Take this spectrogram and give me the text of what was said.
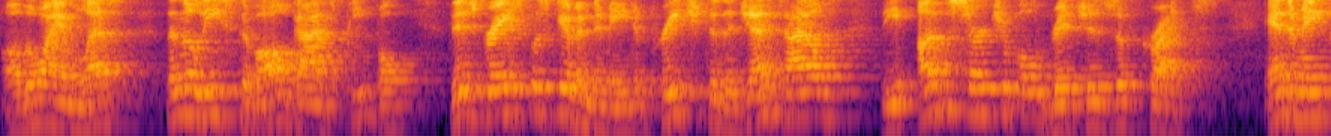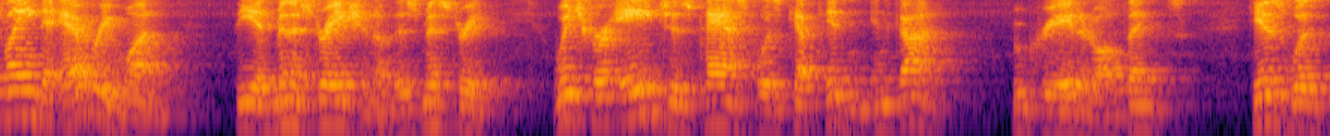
Although I am less than the least of all God's people, this grace was given to me to preach to the Gentiles the unsearchable riches of Christ, and to make plain to everyone the administration of this mystery, which for ages past was kept hidden in God, who created all things. His, was,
